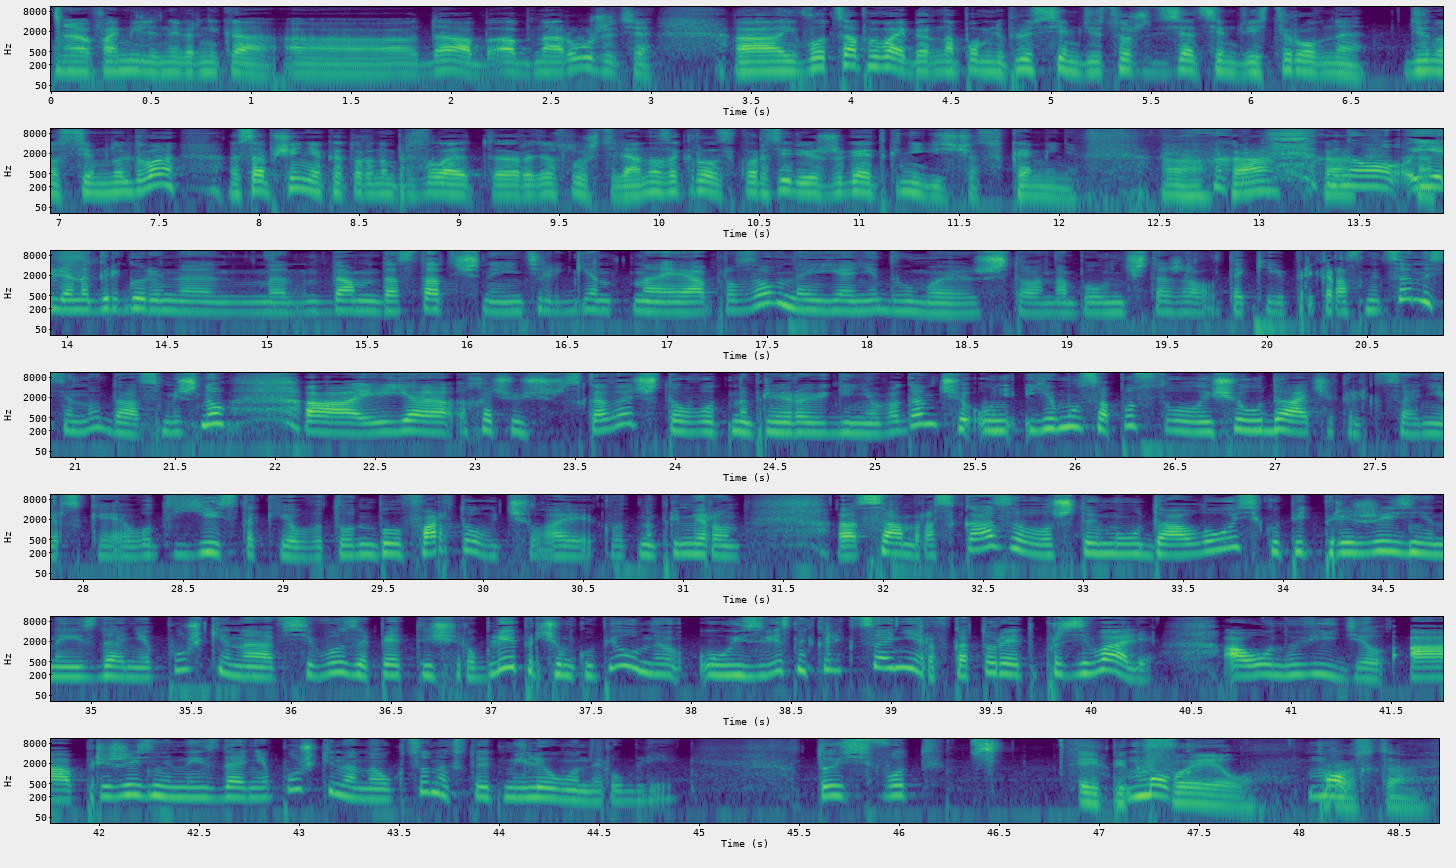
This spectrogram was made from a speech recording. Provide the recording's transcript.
фамилии наверняка э, да, об, обнаружите. Э, и WhatsApp и Viber, напомню, плюс 7 967 200 ровно 9702. Сообщение, которое нам присылают радиослушатели. Она закрылась в квартире и сжигает книги сейчас в камине. Ха, Но Елена Григорьевна дам достаточно интеллигентная и образованная. Я не думаю, что она бы уничтожала такие прекрасные ценности. Ну да, смешно. А, и я хочу еще сказать, что вот, например, у Евгения Вагановича, ему сопутствовала еще удача коллекционерская. Вот есть такие вот, он был фарт фартовый человек. Вот, например, он а, сам рассказывал, что ему удалось купить прижизненное издание Пушкина всего за 5000 рублей, причем купил он у известных коллекционеров, которые это прозевали, а он увидел. А прижизненное издание Пушкина на аукционах стоит миллионы рублей. То есть вот Epic fail. Мог. Просто.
